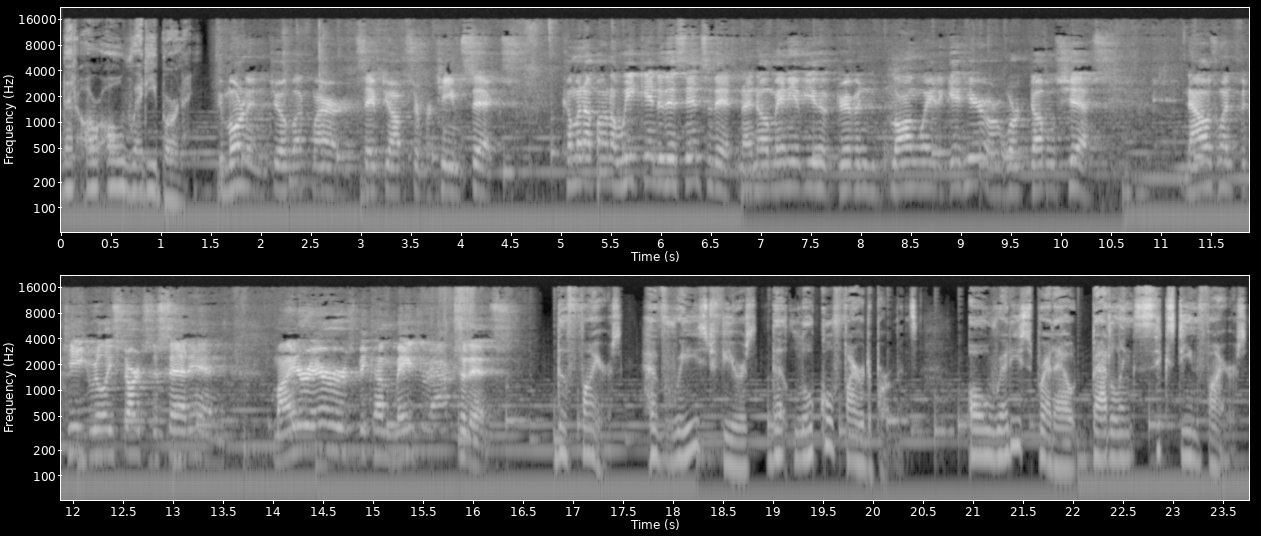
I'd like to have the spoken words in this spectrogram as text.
that are already burning. Good morning, Joe Buckmeyer, Safety Officer for Team 6. Coming up on a week into this incident, and I know many of you have driven long way to get here or worked double shifts. Now is when fatigue really starts to set in. Minor errors become major accidents. The fires have raised fears that local fire departments, already spread out battling 16 fires,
